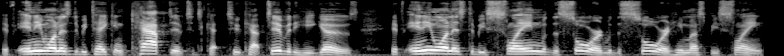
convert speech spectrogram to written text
If anyone is to be taken captive to, to captivity, he goes. If anyone is to be slain with the sword, with the sword he must be slain.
